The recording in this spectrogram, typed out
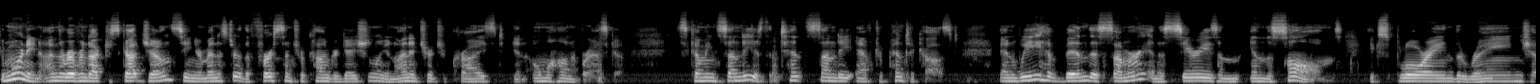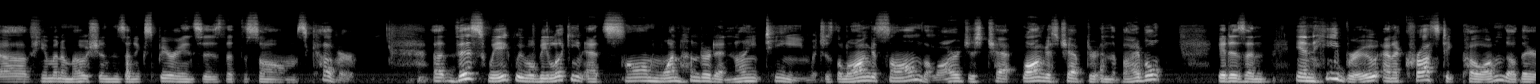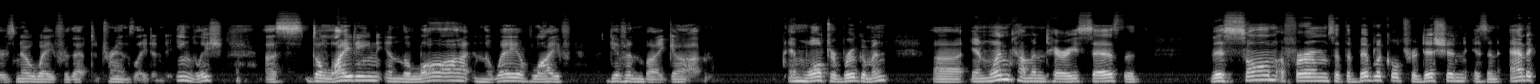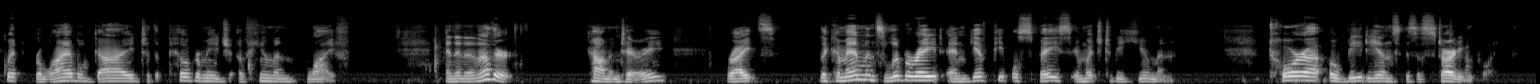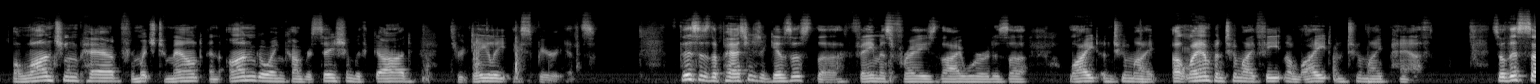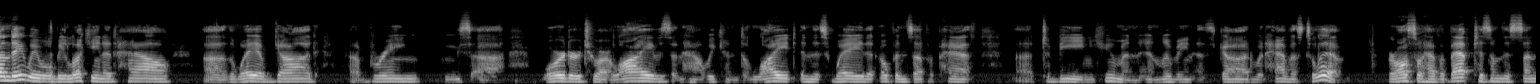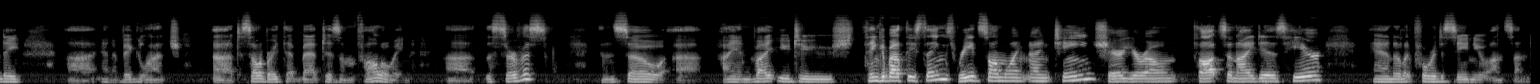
Good morning. I'm the Reverend Dr. Scott Jones, Senior Minister of the First Central Congregational United Church of Christ in Omaha, Nebraska. This coming Sunday is the 10th Sunday after Pentecost, and we have been this summer in a series in, in the Psalms, exploring the range of human emotions and experiences that the Psalms cover. Uh, this week we will be looking at Psalm 119, which is the longest psalm, the largest chap- longest chapter in the Bible. It is an in Hebrew an acrostic poem, though there is no way for that to translate into English, uh, delighting in the law and the way of life given by God. And Walter Brueggemann, uh, in one commentary, says that this psalm affirms that the biblical tradition is an adequate, reliable guide to the pilgrimage of human life. And in another commentary, writes the commandments liberate and give people space in which to be human. Torah obedience is a starting point, a launching pad from which to mount an ongoing conversation with God through daily experience. This is the passage that gives us the famous phrase, Thy word is a light unto my a lamp unto my feet and a light unto my path. So this Sunday we will be looking at how uh, the way of God uh, brings uh, order to our lives and how we can delight in this way that opens up a path uh, to being human and living as God would have us to live. We'll also have a baptism this Sunday uh, and a big lunch uh, to celebrate that baptism following the service. And so uh, I invite you to sh- think about these things, read Psalm 119, share your own thoughts and ideas here, and I look forward to seeing you on Sunday.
